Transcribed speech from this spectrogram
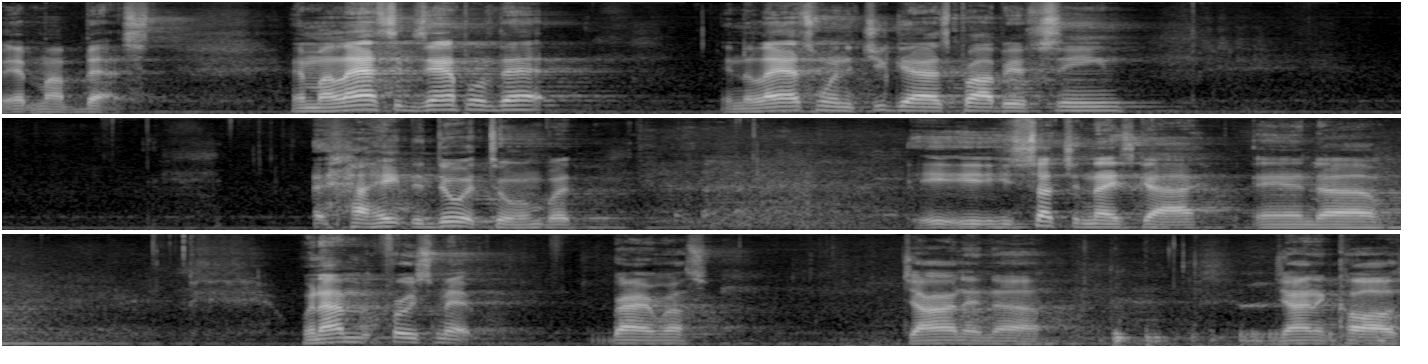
at my best. And my last example of that and the last one that you guys probably have seen, I hate to do it to him, but he, he's such a nice guy. And uh, when I first met Bryon Russell, John and uh, John and Carl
